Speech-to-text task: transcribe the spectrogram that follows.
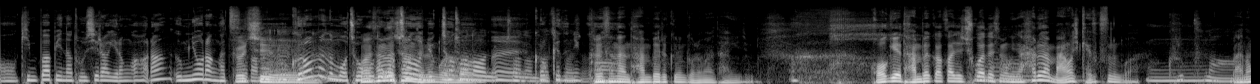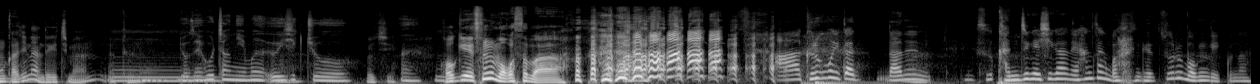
어 김밥이나 도시락 이런 거랑 음료랑 같이 그렇지. 사잖아요. 음. 그러면은 뭐 적어도 아, 삼, 5천 원, 사천 원 6천 되는 원, 거야. 네, 6천 원, 그렇게 맞아, 되니까. 그래서 난 담배를 끊은 게 얼마나 다행이지. 뭐. 거기에 담배가까지 추가됐으면 어. 그냥 하루에 한 만 원씩 계속 쓰는 거야. 음, 그렇구나. 만 원까지는 안 되겠지만 여튼 음. 요새 홀장님은 의식주 그렇지. 네. 음. 거기에 술 먹었어 봐. 아, 그러고 보니까 나는 수- 간증의 시간에 항상 말하는 게 술을 먹은 게 있구나.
